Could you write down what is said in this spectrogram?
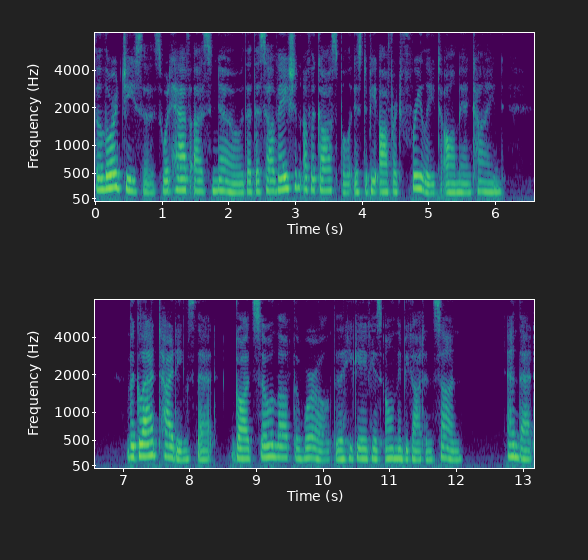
The Lord Jesus would have us know that the salvation of the Gospel is to be offered freely to all mankind. The glad tidings that " God so loved the world that He gave His only begotten Son," and that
